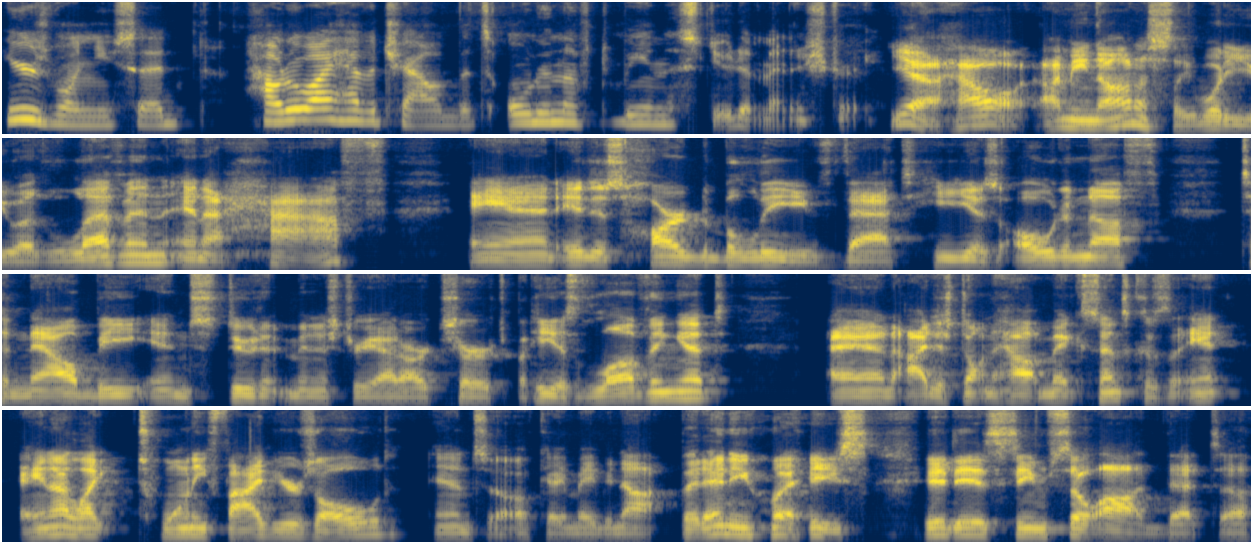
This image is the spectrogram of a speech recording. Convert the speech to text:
here's one you said. How do I have a child that's old enough to be in the student ministry? Yeah, how I mean honestly, what are you 11 and a half and it is hard to believe that he is old enough to now be in student ministry at our church, but he is loving it and I just don't know how it makes sense because ain't, ain't I like 25 years old? And so, okay, maybe not. But anyways, it is seems so odd that uh,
